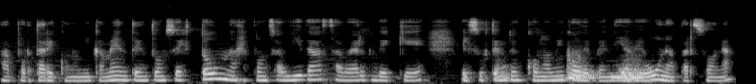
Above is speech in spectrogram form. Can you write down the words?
a aportar económicamente. Entonces, toda una responsabilidad saber de que el sustento económico dependía de una persona.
